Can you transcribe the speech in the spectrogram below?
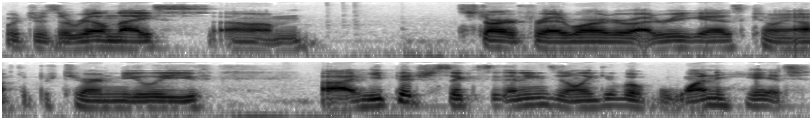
which was a real nice um, start for Eduardo Rodriguez coming off the paternity leave. Uh, he pitched six innings and only gave up one hit,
